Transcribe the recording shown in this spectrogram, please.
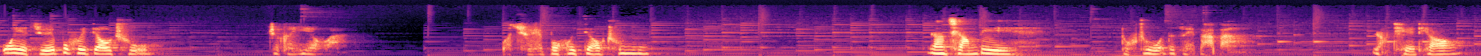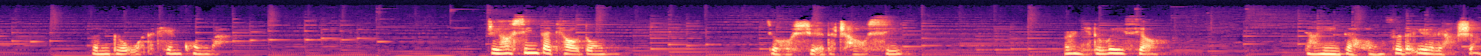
我也绝不会交出这个夜晚，我绝不会交出你。让墙壁堵住我的嘴巴吧，让铁条分割我的天空吧。只要心在跳动，就有雪的潮汐，而你的微笑映在红色的月亮上。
